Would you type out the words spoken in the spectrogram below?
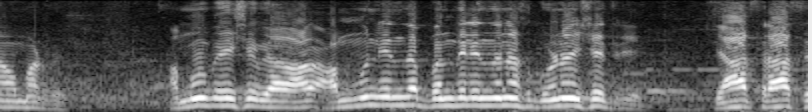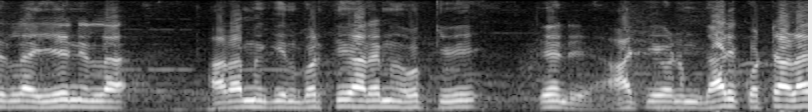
ನಾವು ಮಾಡಬೇಕು. ಅಮ್ಮ ಬೇಯಿಸಿ ಅಮ್ಮನಿಂದ ಬಂದಲಿಂದನೇ ಗುಣಾಂಶ ಐತ್ರಿ ಯಾವ ತ್ರಾಸಿಲ್ಲ ಏನಿಲ್ಲ. ಆರಾಮಾಗಿ ಬರ್ತೀವಿ, ಆರಾಮಾಗಿ ಹೋಗ್ತೀವಿ. ಏನು ರೀ ಆಕೆ ನಮ್ಮ ದಾರಿ ಕೊಟ್ಟಾಳೆ,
